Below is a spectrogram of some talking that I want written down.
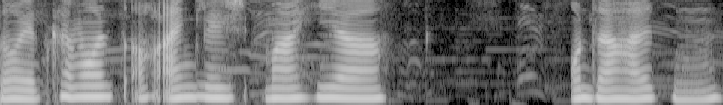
So, jetzt können wir uns auch eigentlich mal hier unterhalten.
